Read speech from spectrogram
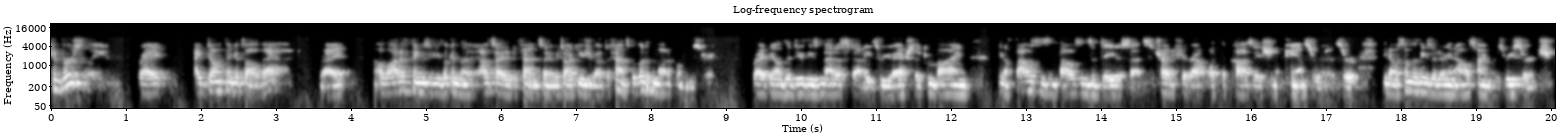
Conversely, right? I don't think it's all bad, right? a lot of things, if you look in the outside of defense, I know we talk usually about defense, but look at the medical industry, right? Being able to do these meta studies where you actually combine, you know, thousands and thousands of data sets to try to figure out what the causation of cancer is, or, you know, some of the things they're doing in Alzheimer's research.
